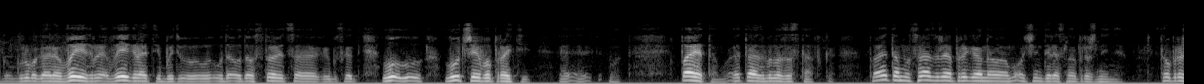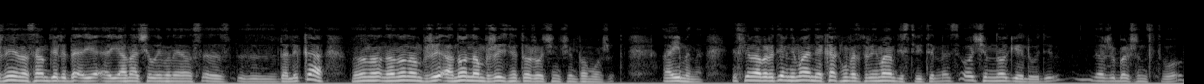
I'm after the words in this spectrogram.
грубо говоря, выиграть, выиграть и быть, удостоиться, как бы сказать, лучше его пройти. Э, э, вот. Поэтому это была заставка. Поэтому сразу же я прыгаю на очень интересное упражнение. Это упражнение, на самом деле, я, я начал именно сдалека, но оно, оно, нам в, оно нам в жизни тоже очень-очень поможет. А именно, если мы обратим внимание, как мы воспринимаем действительность, очень многие люди, даже большинство,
